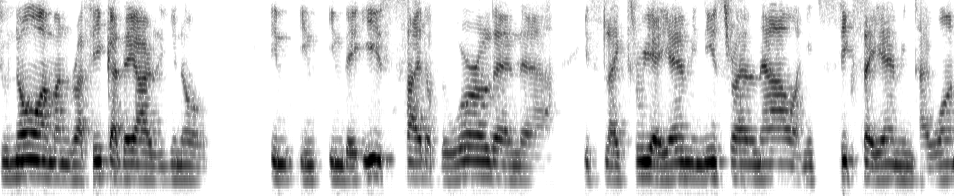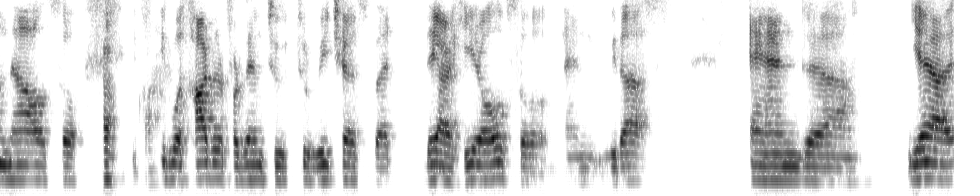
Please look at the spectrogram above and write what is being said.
to Noam and Rafika. They are, you know, in in in the east side of the world and. Uh, it's like 3 a.m. in Israel now, and it's 6 a.m. in Taiwan now. So Oh, it's, it was harder for them to to reach us, but they are here also and with us. And uh, yeah,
